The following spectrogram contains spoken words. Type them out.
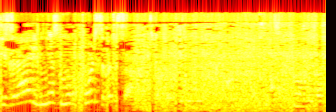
Израиль не смог пользоваться. Даже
